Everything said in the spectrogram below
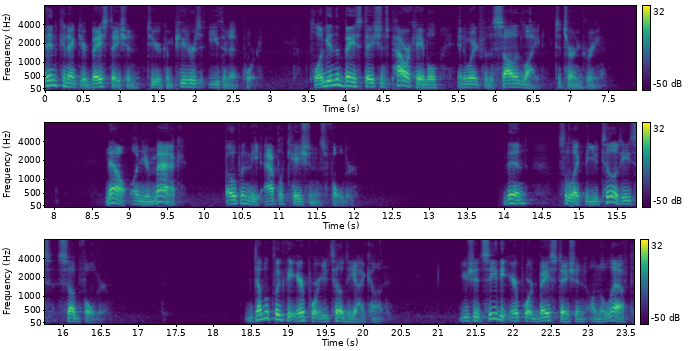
then connect your base station to your computer's Ethernet port. Plug in the base station's power cable and wait for the solid light to turn green. Now, on your Mac, open the Applications folder. Then, select the Utilities subfolder. Double-click the AirPort utility icon. You should see the AirPort base station on the left,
